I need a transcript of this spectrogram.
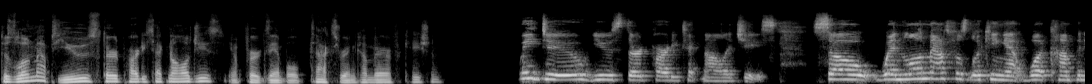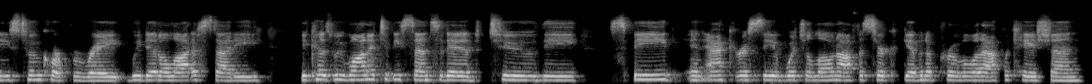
Does Loan Maps use third party technologies? You know, for example, tax or income verification? We do use third party technologies. So when Loan Maps was looking at what companies to incorporate, we did a lot of study because we wanted to be sensitive to the speed and accuracy of which a loan officer could give an approval at application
